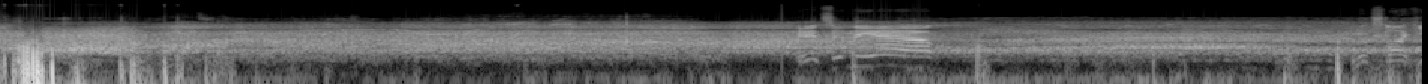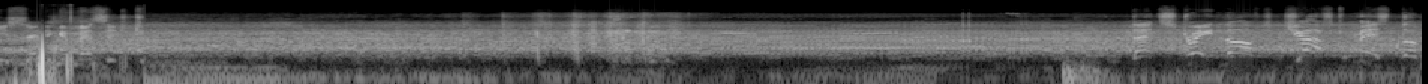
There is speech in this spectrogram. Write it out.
It's in the air. Looks like he's sending a message to. That straight loft just missed them.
